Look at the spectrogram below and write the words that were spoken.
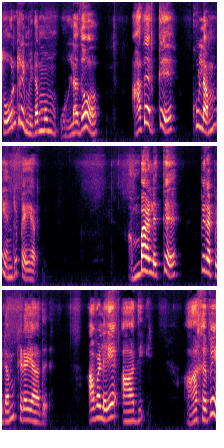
தோன்றுமிடமும் உள்ளதோ அதற்கு குலம் என்று பெயர். அம்பாளுக்கு பிறப்பிடம் கிடையாது. அவளே ஆதி. ஆகவே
